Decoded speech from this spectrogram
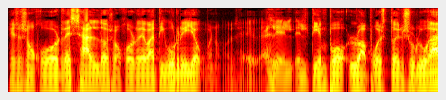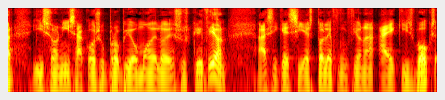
Esos son juegos de saldo, son juegos de batiburrillo, bueno, pues, eh, el, tiempo lo ha puesto en su lugar y Sony sacó su propio modelo de suscripción, así que si esto le funciona a Xbox,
